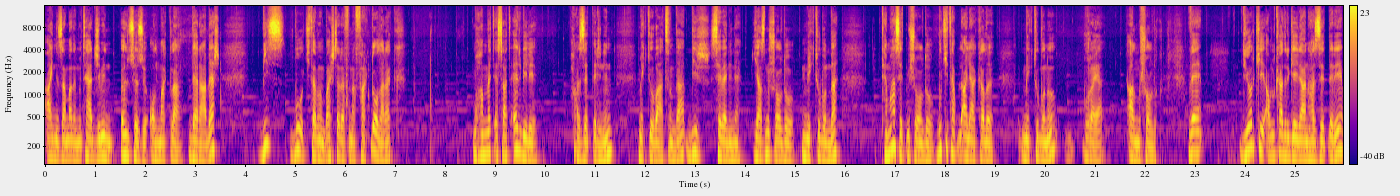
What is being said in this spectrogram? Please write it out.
aynı zamanda mütercimin ön sözü olmakla beraber biz bu kitabın baş tarafına farklı olarak Muhammed Esat Erbili Hazretleri'nin mektubatında bir sevenine yazmış olduğu mektubunda temas etmiş olduğu bu kitapla alakalı mektubunu buraya almış olduk. Ve diyor ki Abdülkadir Geylani Hazretleri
